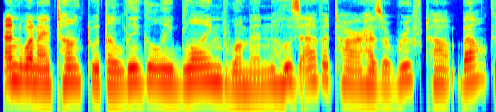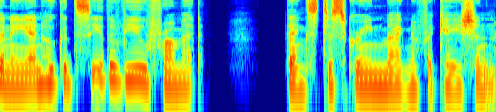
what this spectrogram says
and when I talked with a legally blind woman whose avatar has a rooftop balcony and who could see the view from it, thanks to screen magnification,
